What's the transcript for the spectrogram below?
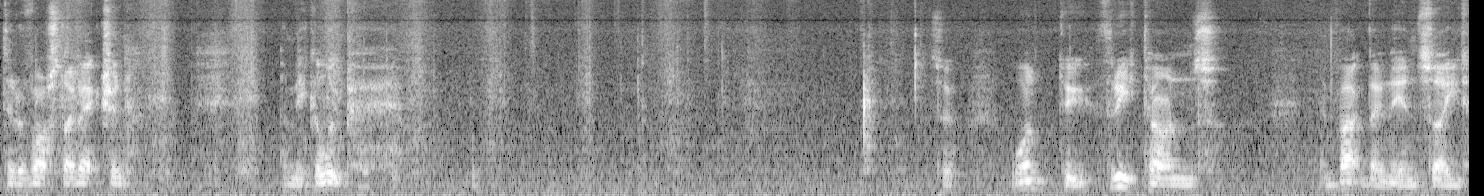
to reverse direction and make a loop. So one, two, three turns and back down the inside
